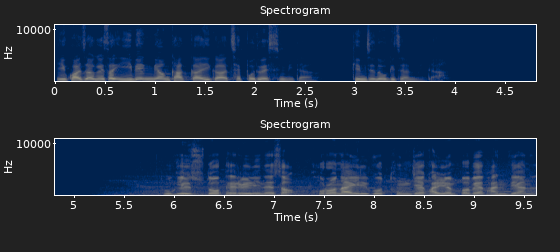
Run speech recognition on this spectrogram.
이 과정에서 200명 가까이가 체포됐습니다. 김진호 기자입니다. 독일 수도 베를린에서 코로나19 통제 관련법에 반대하는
